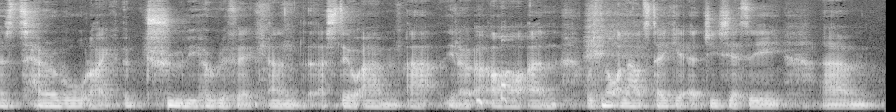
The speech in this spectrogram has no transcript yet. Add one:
It's terrible, like truly horrific, and I still am at you know at art, and was not allowed to take it at GCSE um,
